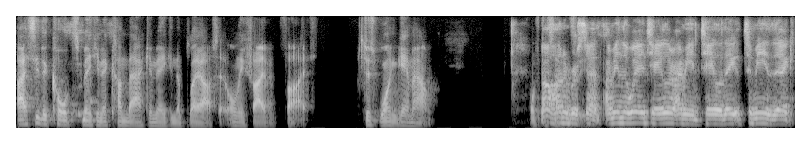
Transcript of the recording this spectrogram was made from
I see the Colts making a comeback and making the playoffs at only five and five, just one game out. of oh, seventh hundred percent. I mean, the way Taylor, I mean Taylor, they to me like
